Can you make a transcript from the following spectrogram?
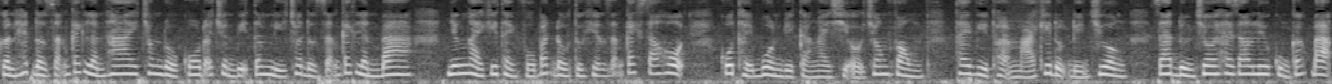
gần hết đợt giãn cách lần 2, trong đầu cô đã chuẩn bị tâm lý cho đợt giãn cách lần 3. Những ngày khi thành phố bắt đầu thực hiện giãn cách xã hội, cô thấy buồn vì cả ngày chỉ ở trong phòng, thay vì thoải mái khi được đến trường, ra đường chơi hay giao lưu cùng các bạn.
